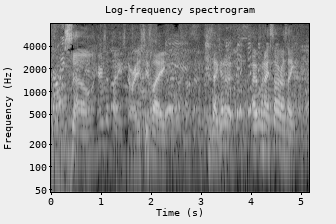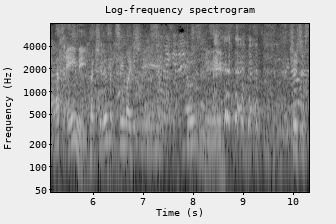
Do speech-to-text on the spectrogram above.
So. So here's a funny story. She's like, she's like, I gotta. I, when I saw her, I was like, that's Amy, but she doesn't seem like she knows me. She's just.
